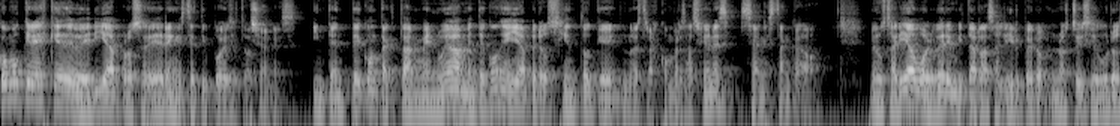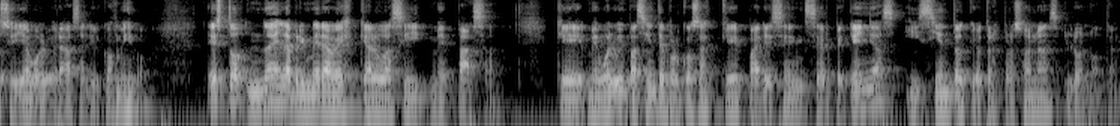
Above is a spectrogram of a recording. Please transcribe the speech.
¿Cómo crees que debería proceder en este tipo de situaciones? Intenté contactarme nuevamente con ella, pero siento que nuestras conversaciones se han estancado. Me gustaría volver a invitarla a salir, pero no estoy seguro si ella volverá a salir conmigo. Esto no es la primera vez que algo así me pasa, que me vuelvo impaciente por cosas que parecen ser pequeñas y siento que otras personas lo notan.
